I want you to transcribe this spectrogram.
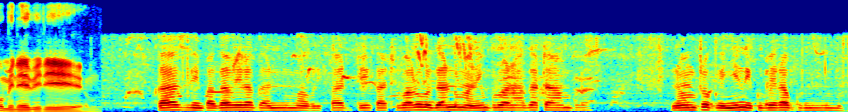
kumi n'ebiri gazimba gabeera ganuma buli kadde kati waliwo lwe ganuma nembulwa n'agatambula n'omuto gwennyini gubeera gunuma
